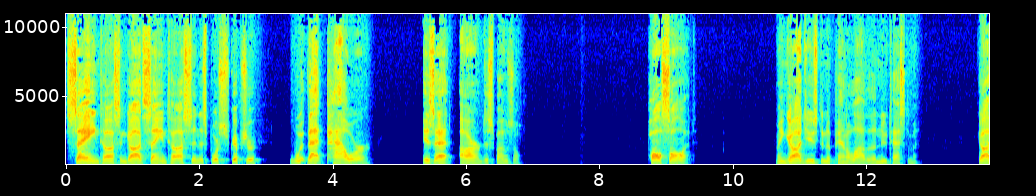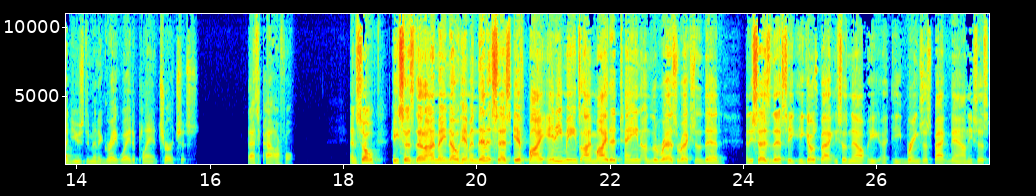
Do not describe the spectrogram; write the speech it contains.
saying to us, and God's saying to us in this of Scripture, that power is at our disposal. Paul saw it. I mean, God used him to pen a lot of the New Testament. God used him in a great way to plant churches. That's powerful. And so he says that I may know him. And then it says, if by any means I might attain unto the resurrection of the dead, and he says this. He, he goes back and he says, now he, he brings us back down. He says,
